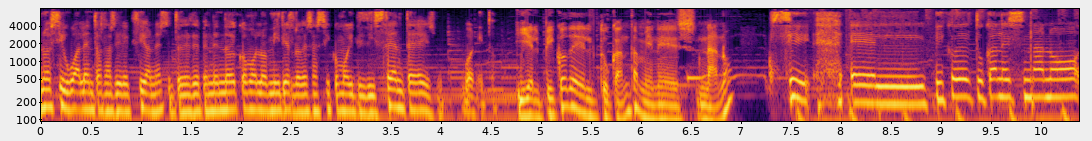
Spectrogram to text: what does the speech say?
no es igual en todas las direcciones. Entonces, dependiendo de cómo lo mires, lo ves así como iridiscente, es bonito. ¿Y el pico del tucán también es nano? Sí, el pico del tucán es nano,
